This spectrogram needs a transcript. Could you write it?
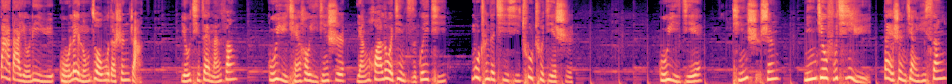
大大有利于谷类农作物的生长。尤其在南方，谷雨前后已经是杨花落尽子规啼，暮春的气息处处皆是。谷雨节，平始生，鸣鸠伏其羽，戴胜降于桑。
